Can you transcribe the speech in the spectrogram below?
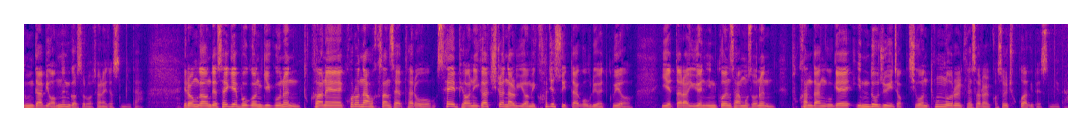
응답이 없는 것으로 전해졌습니다. 이런 가운데 세계보건기구는 북한의 코로나 확산 세타로 새 변이가 출현할 위험이 커질 수 있다고 우려했고요. 이에 따라 유엔 인권사무소는 북한 당국의 인도주의적 지원 통로를 개설할 것을 촉구하기도 했습니다.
